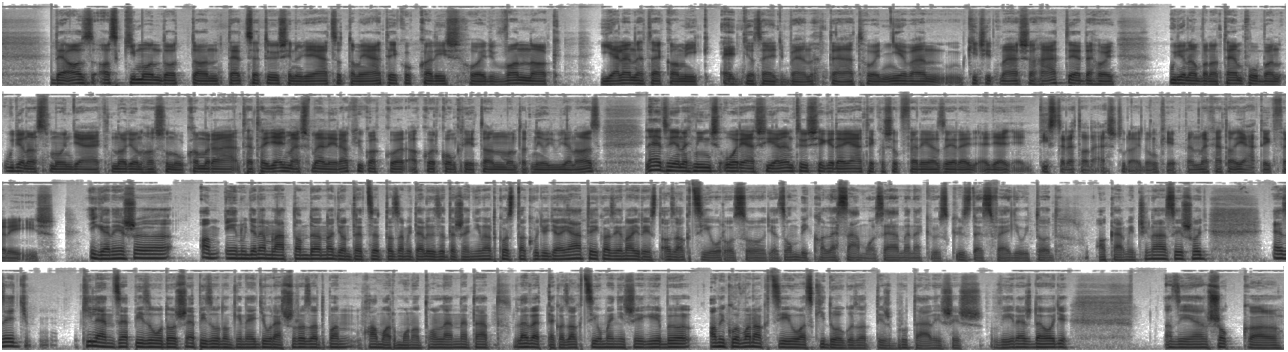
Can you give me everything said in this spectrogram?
de az, az kimondottan tetszetős, én ugye játszottam a játékokkal is, hogy vannak jelenetek, amik egy az egyben, tehát hogy nyilván kicsit más a háttér, de hogy ugyanabban a tempóban ugyanazt mondják, nagyon hasonló kamera, tehát ha egy egymás mellé rakjuk, akkor, akkor konkrétan mondhatni, hogy ugyanaz. Lehet, hogy ennek nincs óriási jelentősége, de a játékosok felé azért egy, egy, egy, egy tiszteletadás tulajdonképpen, meg hát a játék felé is. Igen, és am, én ugye nem láttam, de nagyon tetszett az, amit előzetesen nyilatkoztak, hogy ugye a játék azért nagyrészt az akcióról szól, hogy a zombikkal leszámolsz, elmenekülsz, küzdesz, felgyújtod, akármit csinálsz, és hogy ez egy kilenc epizódos, epizódonként egy órás sorozatban hamar monoton lenne, tehát levettek az akció mennyiségéből. Amikor van akció, az kidolgozott és brutális és véres, de hogy az ilyen sokkal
